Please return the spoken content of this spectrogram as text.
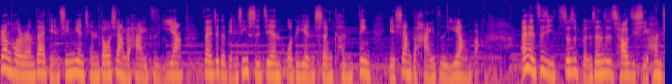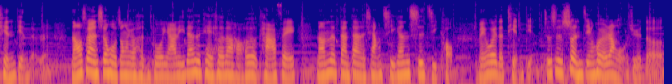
任何人在点心面前都像个孩子一样，在这个点心时间，我的眼神肯定也像个孩子一样吧。”而且自己就是本身是超级喜欢甜点的人，然后虽然生活中有很多压力，但是可以喝到好喝的咖啡，然后那淡淡的香气跟吃几口美味的甜点，就是瞬间会让我觉得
